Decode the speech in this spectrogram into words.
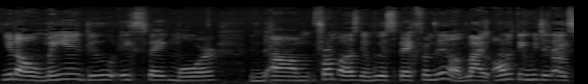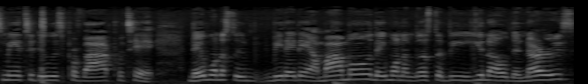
you know, men do expect more um from us than we expect from them. Like only thing we just ask men to do is provide, protect. They want us to be their damn mama. They want us to be, you know, the nurse.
